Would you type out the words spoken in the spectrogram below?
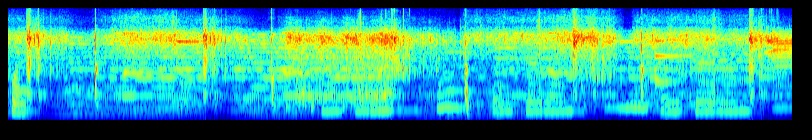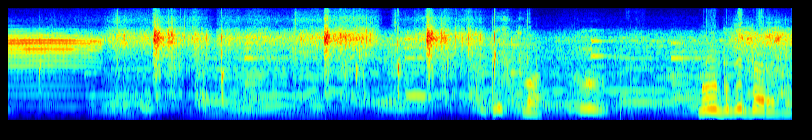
Понял. Листва. Мало буде. Дерево.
